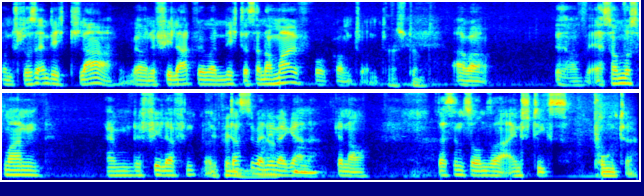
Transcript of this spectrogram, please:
Und schlussendlich, klar, wenn man einen Fehler hat, will man nicht, dass er nochmal vorkommt. Und, das stimmt. Aber ja, erstmal muss man ähm, den Fehler finden. Und finden, das übernehmen ja. wir gerne. Genau. Das sind so unsere Einstiegspunkte.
